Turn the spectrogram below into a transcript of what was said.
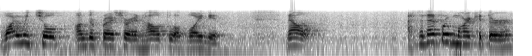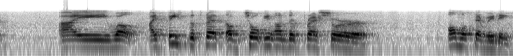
why we choke under pressure and how to avoid it. Now, as a network marketer, I well I face the threat of choking under pressure almost every day,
